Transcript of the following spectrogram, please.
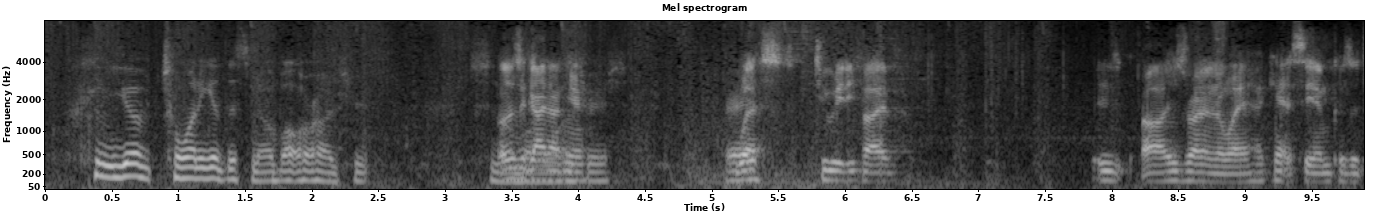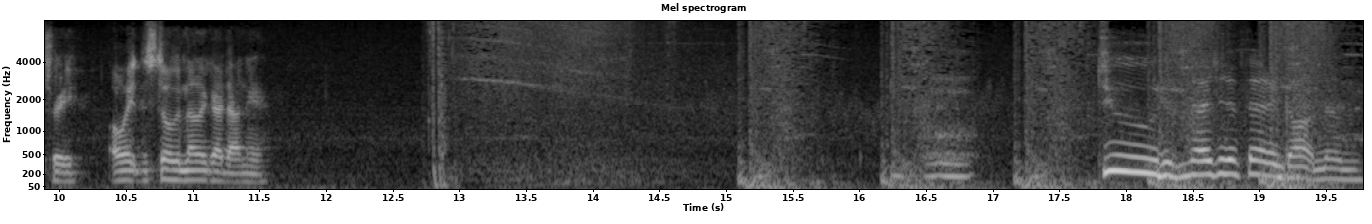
you have 20 of the snowball launchers. Oh, there's a guy snowball down here. Right? West 285. He's, uh, he's running away. I can't see him because of the tree. Oh wait, there's still another guy down here. Dude, imagine if that had gotten him.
